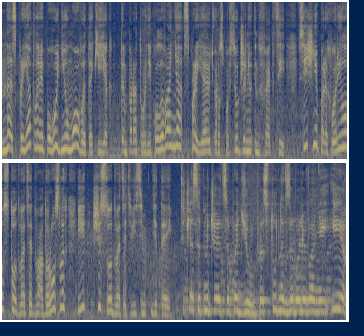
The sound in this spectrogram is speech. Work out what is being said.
Несприятливі погодні умови, такі як температурні коливання, сприяють розповсюдженню інфекцій. В січні перехворіло 122 дорослих і 628 дітей. Сейчас отмечается подъем простудных заболеваний и м,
